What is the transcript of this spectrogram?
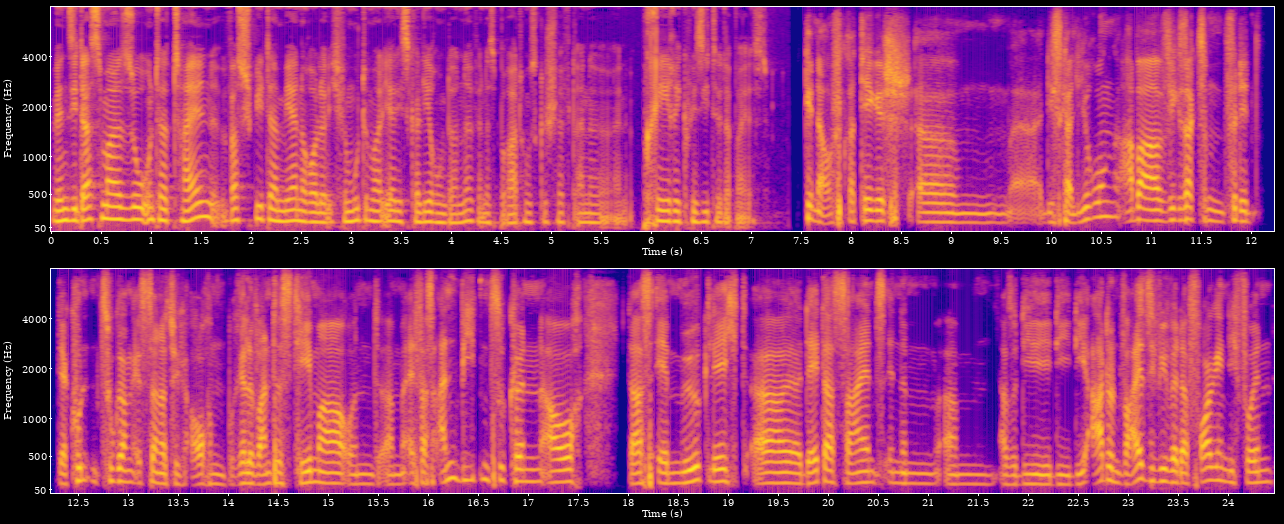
Wenn Sie das mal so unterteilen, was spielt da mehr eine Rolle? Ich vermute mal eher die Skalierung dann, ne, wenn das Beratungsgeschäft eine, eine Prärequisite dabei ist. Genau, strategisch ähm, äh, die Skalierung. Aber wie gesagt, zum, für den der Kundenzugang ist da natürlich auch ein relevantes Thema und ähm, etwas anbieten zu können auch, das ermöglicht äh, Data Science in einem, ähm, also die, die, die Art und Weise, wie wir da vorgehen, die ich vorhin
